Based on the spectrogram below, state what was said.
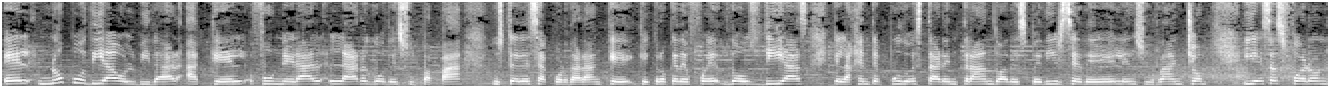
Él no podía olvidar aquel funeral largo de su papá. Ustedes se acordarán que, creo que fue dos días que la gente pudo estar entrando a despedirse de él en su rancho y esos fueron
